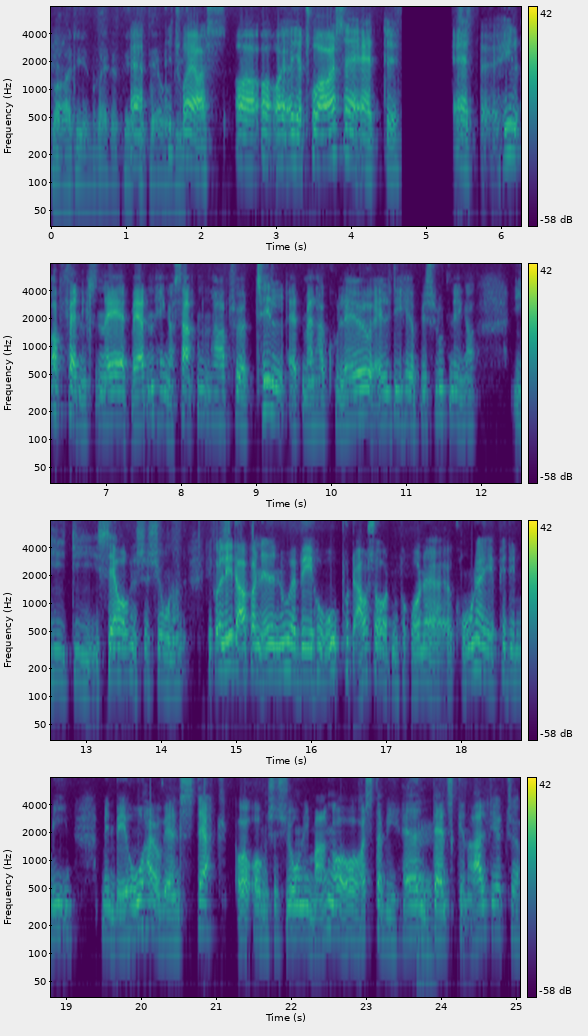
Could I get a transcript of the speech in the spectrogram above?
du har ret i, Anne-Grethe. Det, ja, det, der, hvor det vi... tror jeg også. Og, og, og jeg tror også, at, at hele opfattelsen af, at verden hænger sammen, har ført til, at man har kunne lave alle de her beslutninger i de særorganisationerne. Det går lidt op og ned. Nu er WHO på dagsordenen på grund af coronaepidemien, men WHO har jo været en stærk organisation i mange år, også da vi havde en dansk generaldirektør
